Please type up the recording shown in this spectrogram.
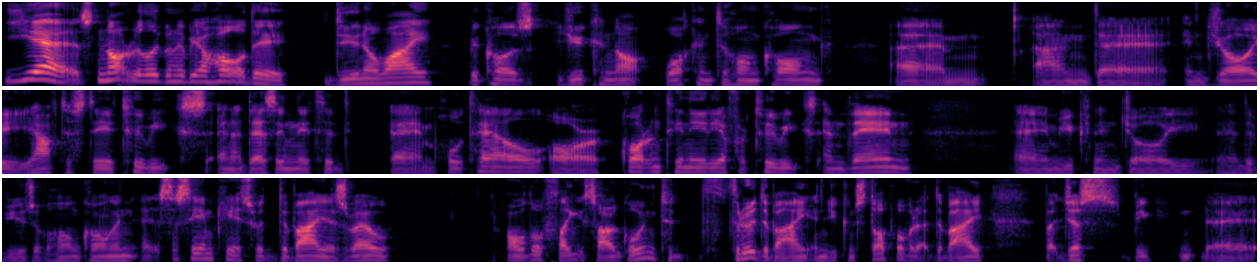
yeah, it's not really going to be a holiday. Do you know why? Because you cannot walk into Hong Kong um, and uh, enjoy. You have to stay two weeks in a designated um, hotel or quarantine area for two weeks, and then um, you can enjoy uh, the views of Hong Kong. And it's the same case with Dubai as well. Although flights are going to through Dubai and you can stop over at Dubai, but just be uh,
